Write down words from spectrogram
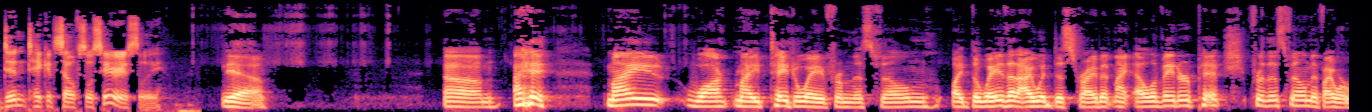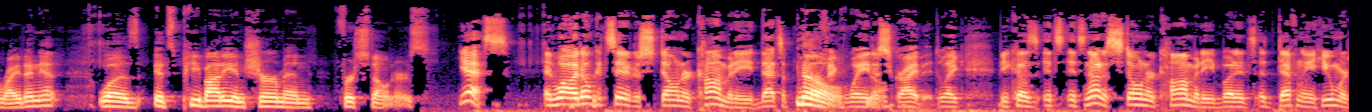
didn't take itself so seriously. Yeah. Um, I my walk my takeaway from this film, like the way that I would describe it, my elevator pitch for this film, if I were writing it, was it's Peabody and Sherman for stoners. Yes. And while I don't consider it a stoner comedy, that's a No, perfect way to no. describe it. Like because it's it's not a stoner comedy, but it's a, definitely a humor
